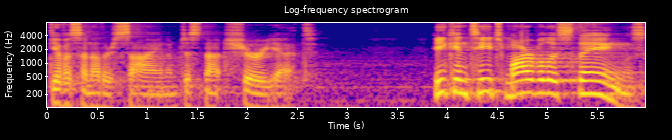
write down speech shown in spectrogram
Give us another sign. I'm just not sure yet. He can teach marvelous things,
